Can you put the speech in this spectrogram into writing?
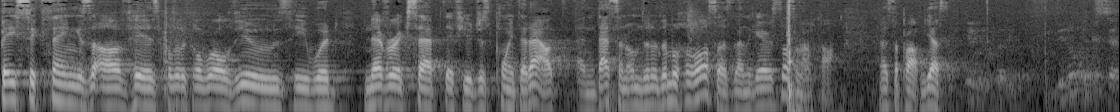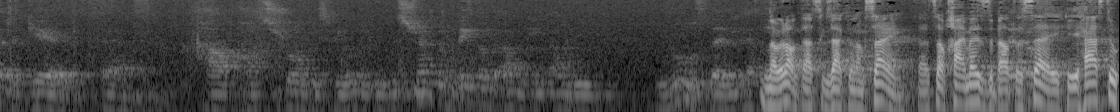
basic things of his political worldviews, he would never accept if you just point it out. And that's an umdun of the also, so then the Geras doesn't have call. That's the problem. Yes? Yeah, but they don't accept the gear, uh, how, how strong he's feeling. We strengthen based on the, on the, on the rules that he has. No, we don't. That's exactly what I'm saying. That's what Chaim is about to say. He has to,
